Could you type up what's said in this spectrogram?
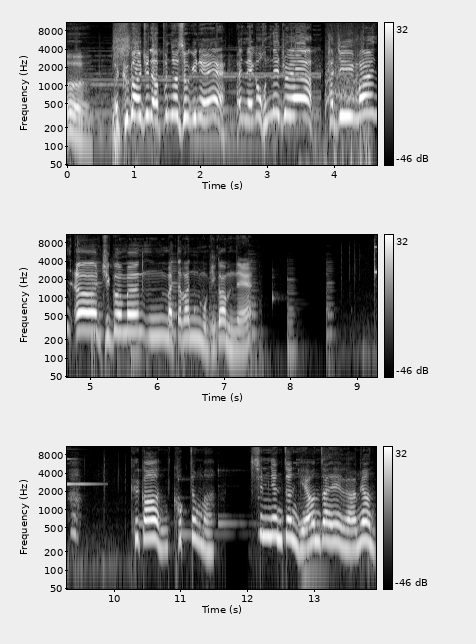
어. 그가 아주 나쁜 녀석이네. 아니, 내가 혼내줘야. 하지만 어, 지금은 음, 마땅한 무기가 없네. 그건 걱정 마. 10년 전 예언자에 의하면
